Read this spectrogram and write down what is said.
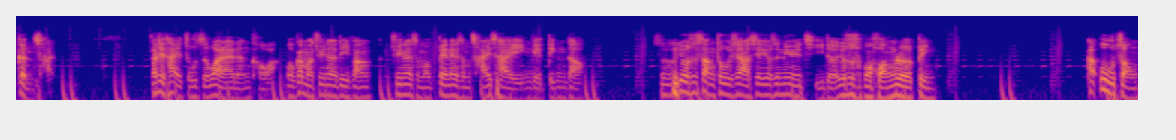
更惨。而且他也阻止外来人口啊！我干嘛去那个地方？去那什么被那个什么采采营给盯到，是不是 又是上吐下泻，又是疟疾的，又是什么黄热病？啊，物种，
